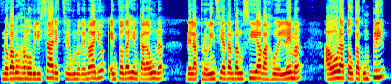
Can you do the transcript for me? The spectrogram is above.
nos vamos a movilizar este 1 de mayo en todas y en cada una de las provincias de Andalucía bajo el lema Ahora toca cumplir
